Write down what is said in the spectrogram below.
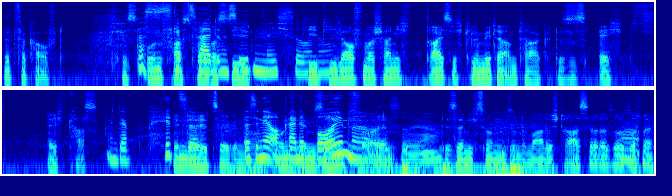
wird verkauft. Das ist das unfassbar. Halt im die, Süden nicht so. Die, ne? die laufen wahrscheinlich 30 Kilometer am Tag. Das ist echt, echt krass. In der Hitze. In der Hitze, genau. Das sind ja auch und keine Bäume oder so, ja. Das ist ja nicht so, ein, so eine normale Straße oder so, ja. sondern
